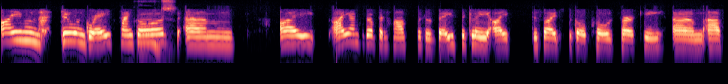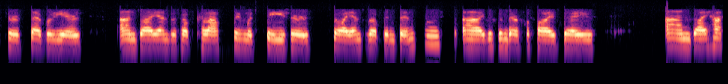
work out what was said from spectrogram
I'm doing great, thank God. Um, I I ended up in hospital. Basically, I decided to go cold turkey um, after several years, and I ended up collapsing with seizures. So I ended up in Vincent. I was in there for five days, and I had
